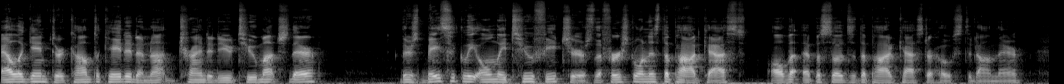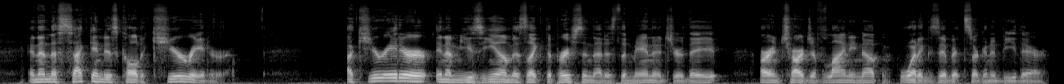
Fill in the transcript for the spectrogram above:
elegant or complicated. I'm not trying to do too much there. There's basically only two features. The first one is the podcast, all the episodes of the podcast are hosted on there. And then the second is called a curator. A curator in a museum is like the person that is the manager. They are in charge of lining up what exhibits are going to be there.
